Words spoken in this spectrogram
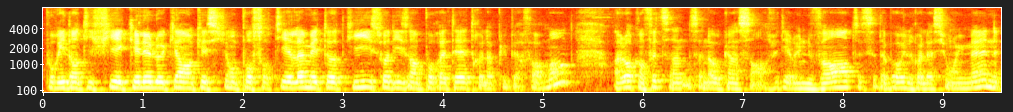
pour identifier quel est le cas en question, pour sortir la méthode qui, soi-disant, pourrait être la plus performante, alors qu'en fait, ça n'a aucun sens. Je veux dire, une vente, c'est d'abord une relation humaine,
